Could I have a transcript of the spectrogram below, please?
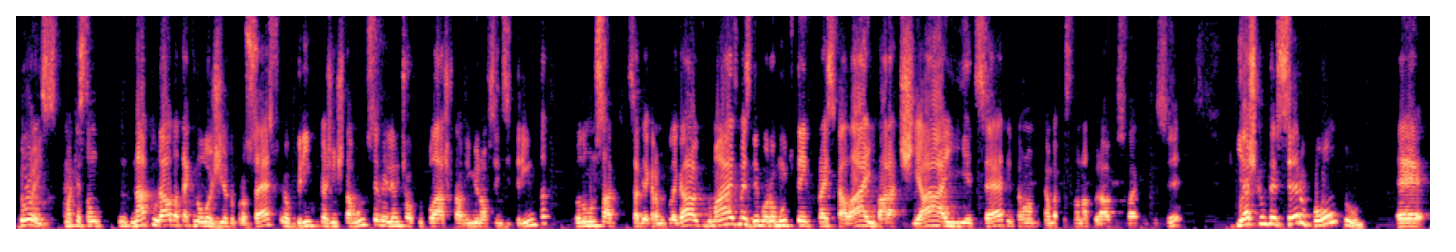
Dois, uma questão natural da tecnologia do processo. Eu brinco que a gente está muito semelhante ao que o plástico estava em 1930, todo mundo sabe, sabia que era muito legal e tudo mais, mas demorou muito tempo para escalar e baratear e etc. Então é uma questão natural que isso vai acontecer. E acho que um terceiro ponto é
